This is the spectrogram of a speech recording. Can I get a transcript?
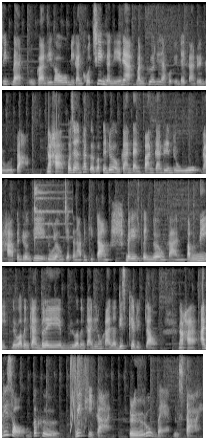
ฟีดแบ็กหรือการที่เขามีการโคชชิ่งอันนี้เนี่ยมันเพื่อที่จะคนอื่นได้การเรียนรู้หรือเปล่านะคะ เพราะฉะนั้นถ้าเกิดว่าเป็นเรื่องของการแบ่งปันการเรียนรู้นะคะ เป็นเรื่องที่ดูเรื่องของเจตนาเป็นที่ตั้ง ไม่ได้เป็นเรื่องของการตำหนิ หรือว่าเป็นการเบลม หรือว่าเป็นการที่ต้องการจะ discredit เรานะคะ อันที่สองก็คือวิธีการหรือรูปแบบหรือสไตล์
